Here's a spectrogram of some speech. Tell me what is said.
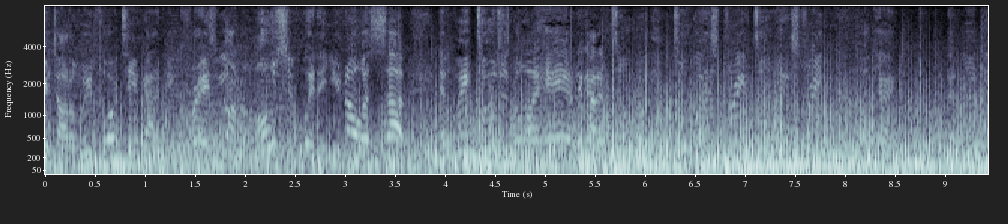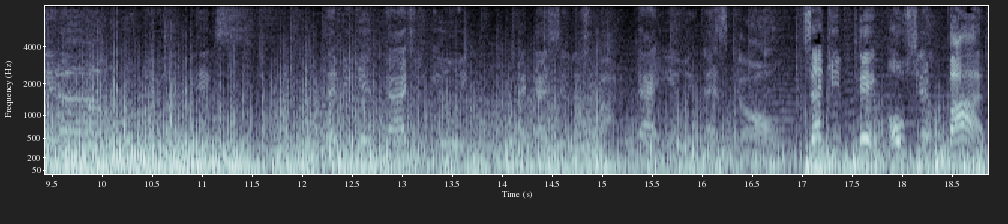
right, y'all. The week 14 got to be crazy. We on the ocean with it. You know what's up. And week two just going ham. They got a two two win streak, two week streak. Okay, let me get uh. Let me get Patrick Ewing at that center spot. Pat Ewing, let's go. Second pick, Ocean Five.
